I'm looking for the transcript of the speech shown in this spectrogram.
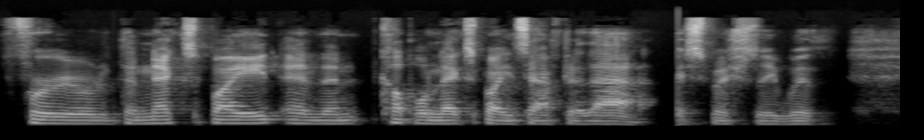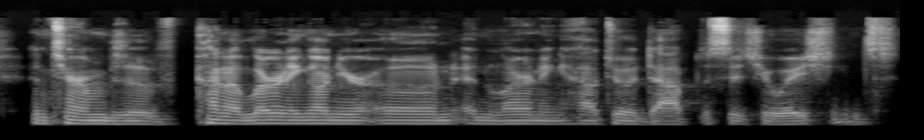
for the next bite and then a couple next bites after that especially with in terms of kind of learning on your own and learning how to adapt to situations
